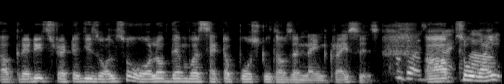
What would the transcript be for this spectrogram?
uh, credit strategies, also all of them were set up post 2009 crisis. Uh, so uh-huh. why?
